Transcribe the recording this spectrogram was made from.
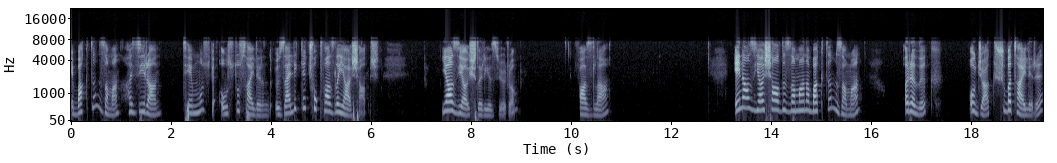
E baktığım zaman Haziran, Temmuz ve Ağustos aylarında özellikle çok fazla yağış almış. Yaz yağışları yazıyorum. Fazla. En az yağış aldığı zamana baktığım zaman Aralık, Ocak, Şubat ayları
